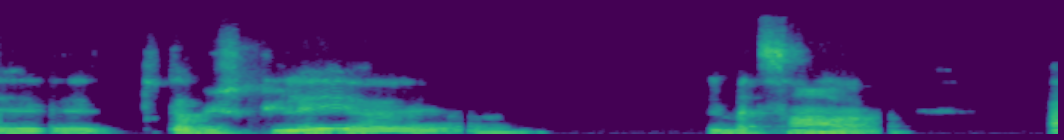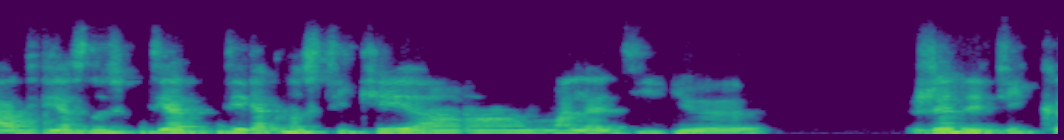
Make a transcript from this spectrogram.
euh, tout a bousculé. Euh, le médecin a diagnostiqué une maladie génétique.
